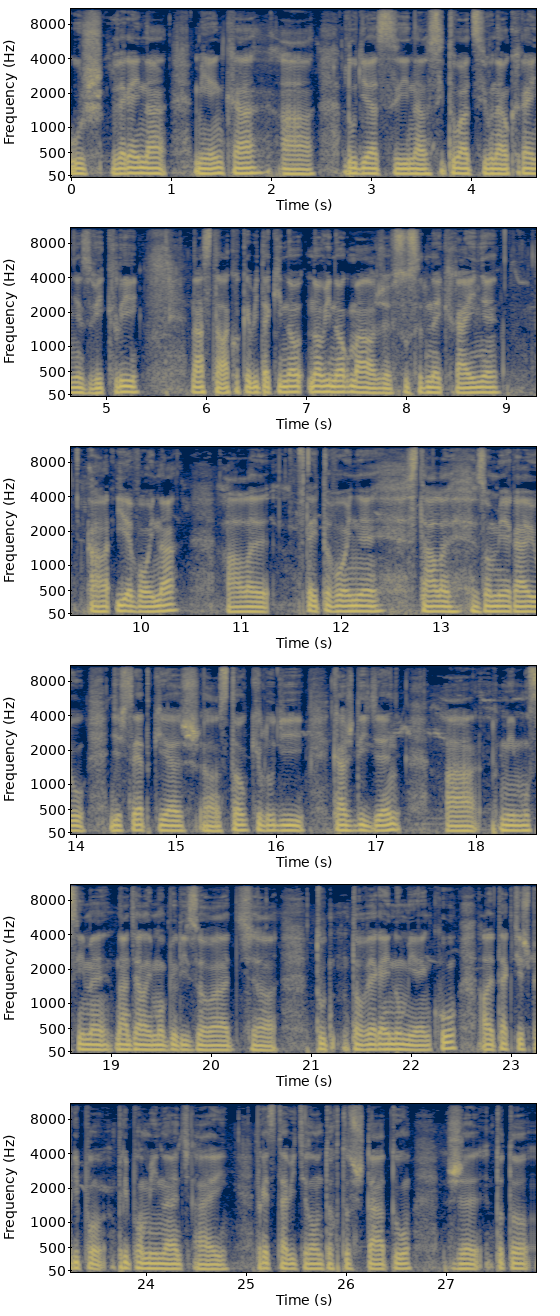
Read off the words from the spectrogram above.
už verejná mienka a ľudia si na situáciu na Ukrajine zvykli. Nastal ako keby taký no, nový normál, že v susednej krajine je vojna, ale v tejto vojne stále zomierajú desiatky až stovky ľudí každý deň a my musíme naďalej mobilizovať túto verejnú mienku, ale taktiež pripo, pripomínať aj predstaviteľom tohto štátu, že toto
